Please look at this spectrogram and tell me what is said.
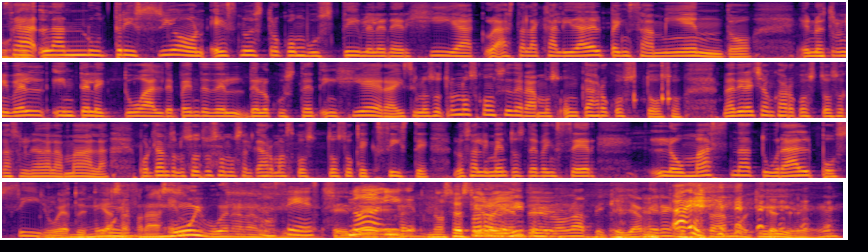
O sea, la nutrición es nuestro combustible, la energía, hasta la calidad del pensamiento, en nuestro nivel intelectual depende de, lo que usted ingiera. Y si nosotros nos consideramos un carro costoso, nadie le echa un carro costoso gasolina de la mala. Por tanto, nosotros somos el carro más costoso que existe. Los alimentos deben ser lo más natural posible. Yo voy a tuitear esa frase. Muy buena analogía. Así es. no, no sé si lo que ya miren que estamos aquí. ¿eh?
